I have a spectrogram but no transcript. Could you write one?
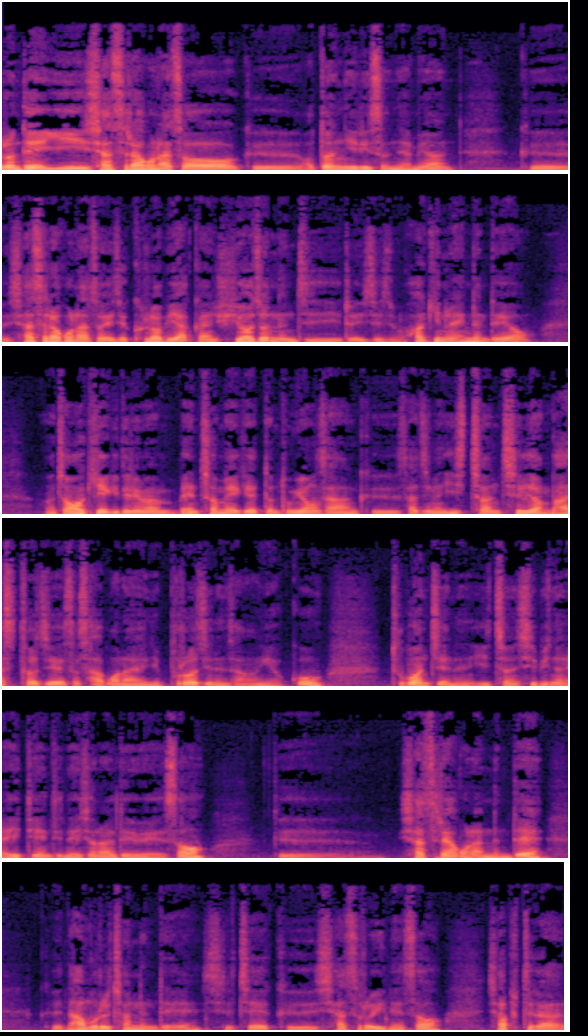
그런데 이 샷을 하고 나서 그 어떤 일이 있었냐면 그 샷을 하고 나서 이제 클럽이 약간 휘어졌는지를 이제 좀 확인을 했는데요. 어, 정확히 얘기 드리면 맨 처음에 얘기했던 동영상 그 사진은 2007년 마스터즈에서 4번 아이언이 부러지는 상황이었고 두 번째는 2012년 AT&T 내셔널 대회에서 그 샷을 하고 났는데 그 나무를 쳤는데 실제 그 샷으로 인해서 샤프트가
